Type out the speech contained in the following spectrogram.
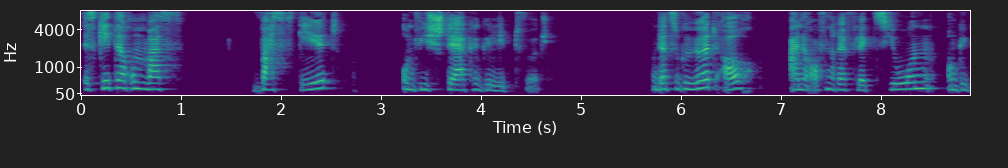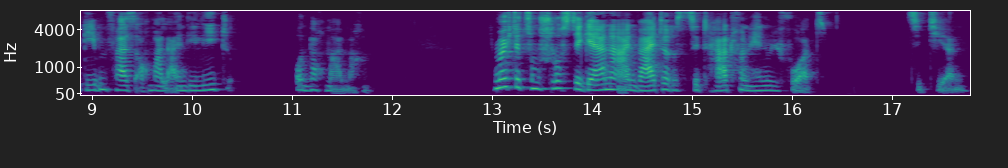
Es geht darum, was, was geht und wie Stärke gelebt wird. Und dazu gehört auch eine offene Reflexion und gegebenenfalls auch mal ein Delete und nochmal machen. Ich möchte zum Schluss dir gerne ein weiteres Zitat von Henry Ford zitieren.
